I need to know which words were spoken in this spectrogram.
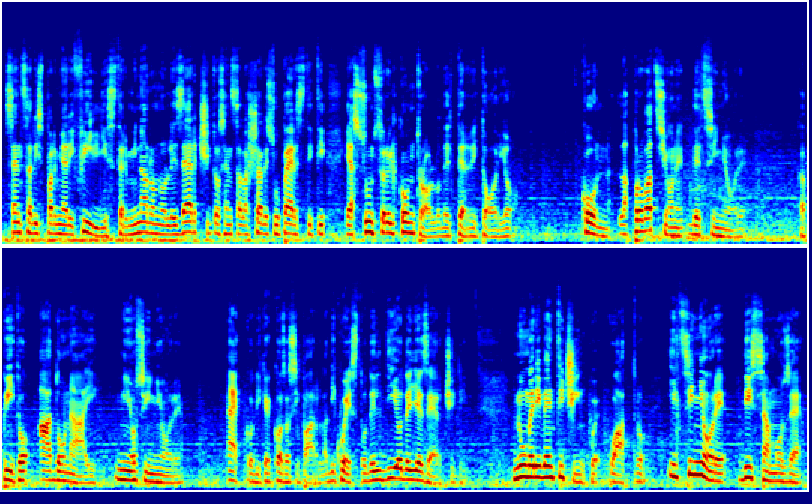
senza risparmiare i figli, sterminarono l'esercito senza lasciare superstiti e assunsero il controllo del territorio. Con l'approvazione del Signore. Capito? Adonai, mio Signore. Ecco di che cosa si parla, di questo, del Dio degli eserciti. Numeri 25, 4. Il Signore disse a Mosè,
